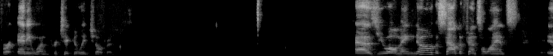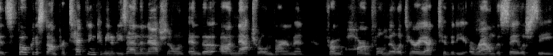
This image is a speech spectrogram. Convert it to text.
for anyone, particularly children. As you all may know, the Sound Defense Alliance is focused on protecting communities and the national and the uh, natural environment from harmful military activity around the Salish Sea,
